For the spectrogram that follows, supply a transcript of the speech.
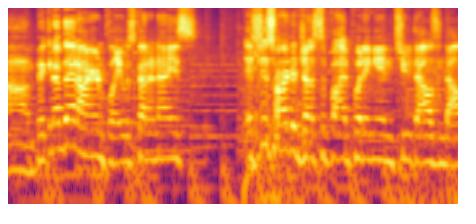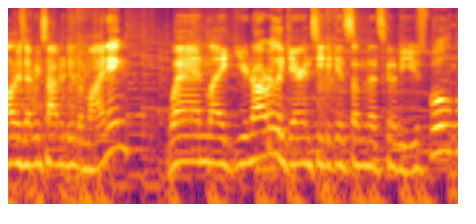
Um, picking up that iron plate was kind of nice. It's just hard to justify putting in $2,000 every time to do the mining when like you're not really guaranteed to get something that's gonna be useful.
